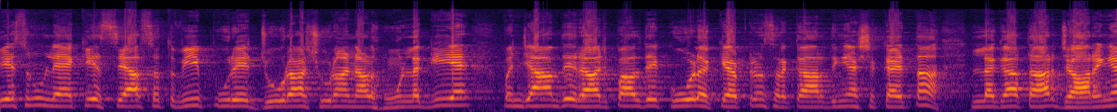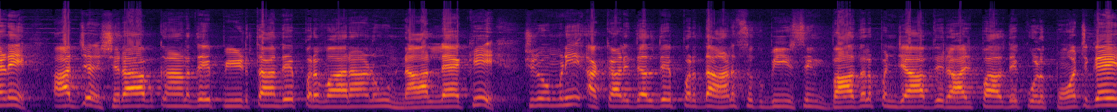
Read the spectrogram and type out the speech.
ਇਸ ਨੂੰ ਲੈ ਕੇ ਸਿਆਸਤ ਵੀ ਪੂਰੇ ਜੋਰਾਂ ਸ਼ੋਰਾਂ ਨਾਲ ਹੋਣ ਲੱਗੀ ਹੈ। ਪੰਜਾਬ ਦੇ ਰਾਜਪਾਲ ਦੇ ਕੋਲ ਕੈਪਟਨ ਸਰਕਾਰ ਦੀਆਂ ਸ਼ਿਕਾਇਤਾਂ ਲਗਾਤਾਰ ਜਾ ਰਹੀਆਂ ਨੇ। ਅੱਜ ਸ਼ਰਾਬ ਕਾਂਡ ਦੇ ਪੀੜਤਾਂ ਦੇ ਪਰਿਵਾਰਾਂ ਨੂੰ ਨਾਲ ਲੈ ਕੇ ਸ਼੍ਰੋਮਣੀ ਅਕਾਲੀ ਦਲ ਦੇ ਪ੍ਰਧਾਨ ਸੁਖਬੀਰ ਸਿੰਘ ਬਾਦਲ ਪੰਜਾਬ ਦੇ ਰਾਜਪਾਲ ਦੇ ਕੋਲ ਪਹੁੰਚ ਗਏ।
